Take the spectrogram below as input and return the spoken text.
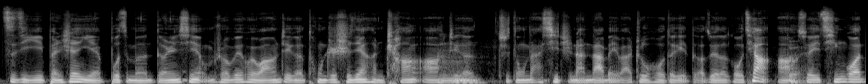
自己本身也不怎么得人心。我们说魏惠王这个统治时间很长啊，嗯这个指东大西指南大北，把诸侯都给得罪的够呛啊。所以秦国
